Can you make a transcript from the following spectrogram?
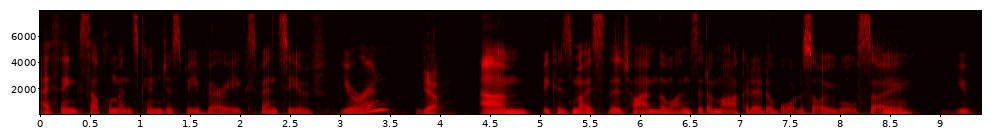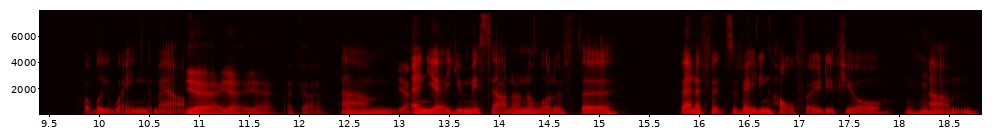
I think supplements can just be very expensive urine Yeah. um, because most of the time the ones that are marketed are water soluble. So Mm. you probably weeing them out. Yeah, yeah, yeah. Okay. Um, Yeah. And yeah, you miss out on a lot of the benefits of eating whole food if you're hmm um,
